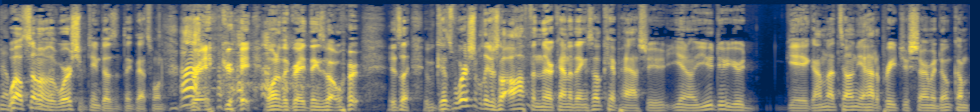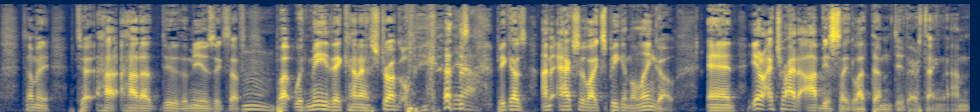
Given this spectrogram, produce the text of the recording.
know, Well, some of the worship team doesn't think that's one great, great. One of the great things about work it's like because worship leaders are often their kind of things. Okay, pastor, you, you know, you do your gig. I'm not telling you how to preach your sermon. Don't come tell me to, how, how to do the music stuff. But with me, they kind of struggle because Mm. Yeah. because I'm actually like speaking the lingo, and you know, I try to obviously let them do their thing. Um,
